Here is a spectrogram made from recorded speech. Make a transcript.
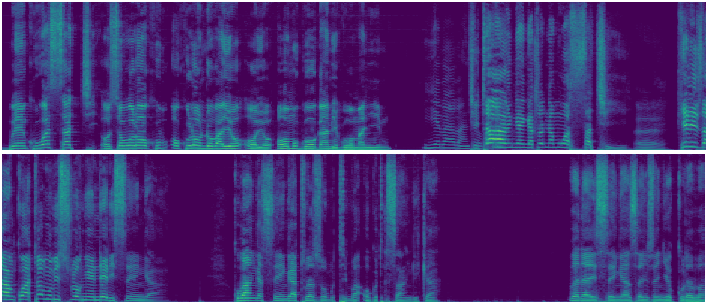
bwe nkuwa saki osobola oku- okulondobayo oyo omu gw'ogambye nsobola. kitange nga tonnamuwassa ki? Eh, kkiriza nkwate omubisulo ŋŋenda eri senga kubanga senga atulaze omutima ogutasangika. Banaye senga nsanyuze nnyo okulaba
